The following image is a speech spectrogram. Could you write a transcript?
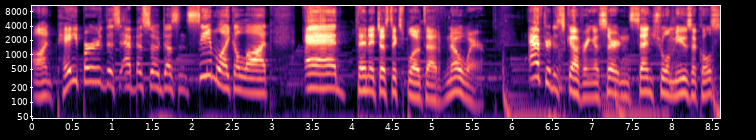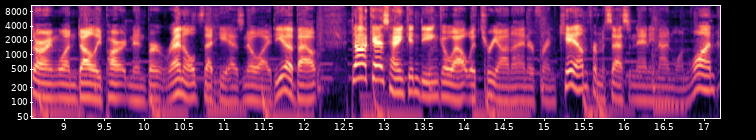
on paper, this episode doesn't seem like a lot, and then it just explodes out of nowhere. After discovering a certain sensual musical starring one Dolly Parton and Burt Reynolds that he has no idea about, Doc has Hank and Dean go out with Triana and her friend Kim from Assassin Nanny 911,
